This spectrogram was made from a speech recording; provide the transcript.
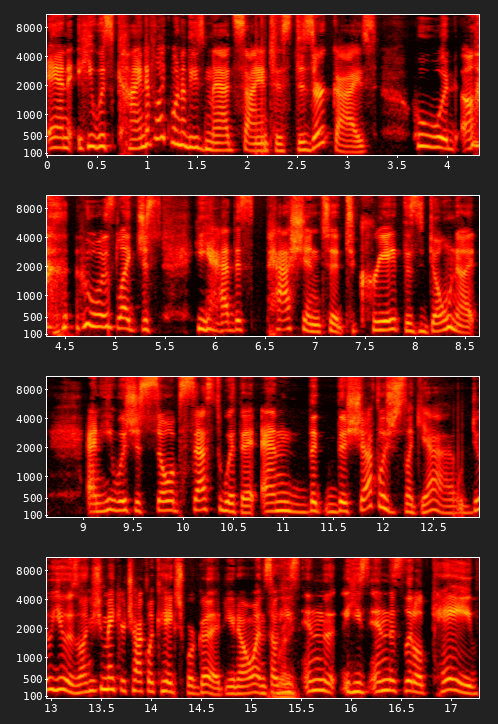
and he was kind of like one of these mad scientist dessert guys who would uh, who was like just he had this passion to to create this donut and he was just so obsessed with it and the the chef was just like yeah do you. As long as you make your chocolate cakes we're good you know? And so he's in the he's in this little cave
